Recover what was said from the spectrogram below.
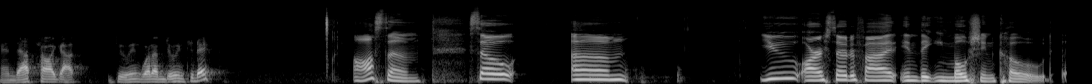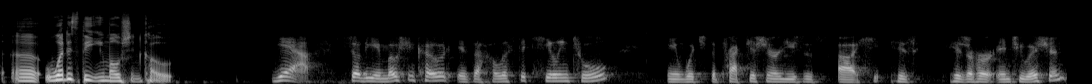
and that's how I got doing what I'm doing today. Awesome. So, um, you are certified in the emotion code. Uh, what is the emotion code? Yeah. So the emotion code is a holistic healing tool in which the practitioner uses uh, his his or her intuition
